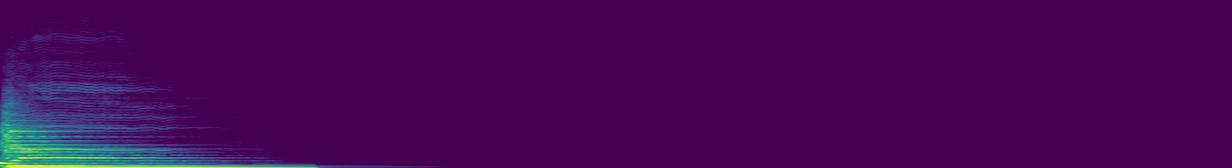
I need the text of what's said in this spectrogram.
Uau.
